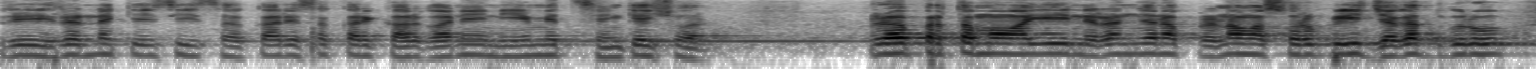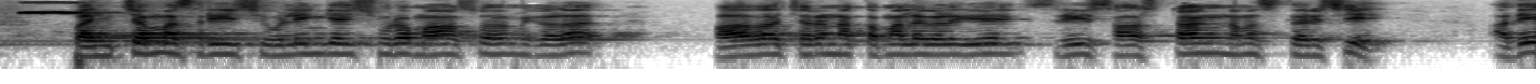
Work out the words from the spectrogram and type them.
ಶ್ರೀ ಹಿರಣ್ಯಕೇಶಿ ಸಹಕಾರಿ ಸಹಕಾರಿ ಕಾರ್ಖಾನೆ ನಿಯಮಿತ್ ಸಂಕೇಶ್ವರ್ ಪ್ರಪ್ರಥಮವಾಗಿ ನಿರಂಜನ ಪ್ರಣವ ಸ್ವರೂಪಿ ಜಗದ್ಗುರು ಪಂಚಮ ಶ್ರೀ ಶಿವಲಿಂಗೇಶ್ವರ ಮಹಾಸ್ವಾಮಿಗಳ ಪಾದಚರಣ ಕಮಲಗಳಿಗೆ ಶ್ರೀ ಸಾಷ್ಟಾಂಗ್ ನಮಸ್ಕರಿಸಿ. ಅದೇ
